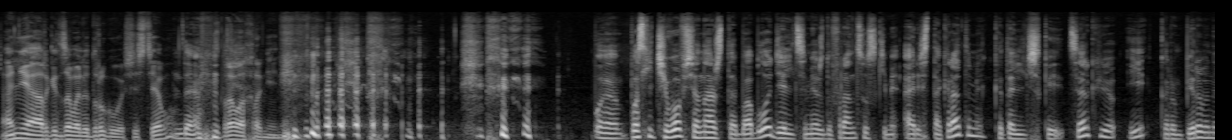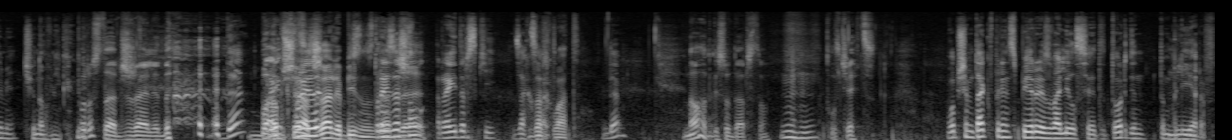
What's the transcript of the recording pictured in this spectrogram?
Они организовали другую систему здравоохранения. Э, После чего все нажитое бабло делится между французскими аристократами, католической церковью и коррумпированными чиновниками. Просто отжали, да? Да, Вообще отжали бизнес. произошел рейдерский захват. захват. Да. Но от государства, получается. В общем, так, в принципе, и развалился этот орден тамплиеров.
